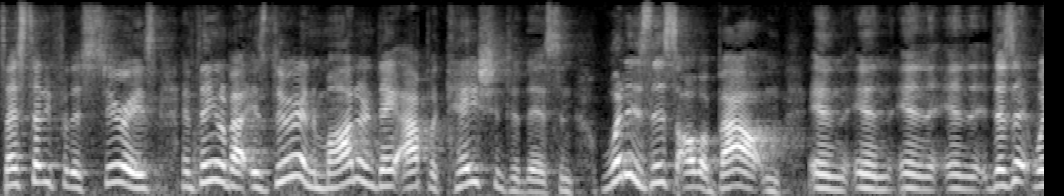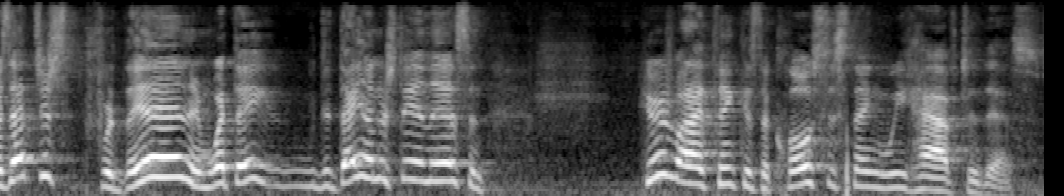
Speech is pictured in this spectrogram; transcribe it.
As I studied for this series and thinking about, is there a modern day application to this, and what is this all about? And and and and, and does it was that just for then and what they did they understand this and here's what i think is the closest thing we have to this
